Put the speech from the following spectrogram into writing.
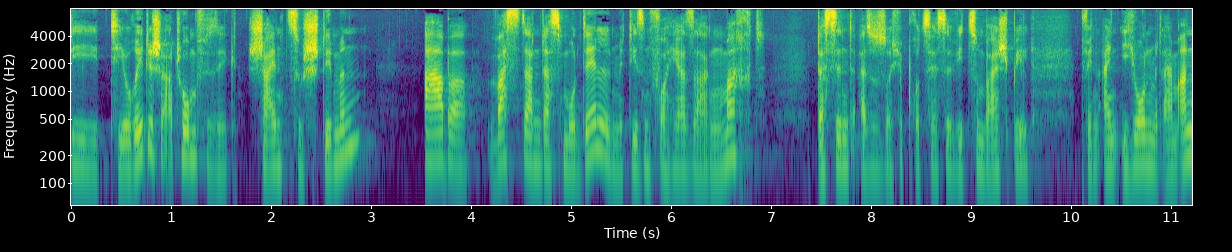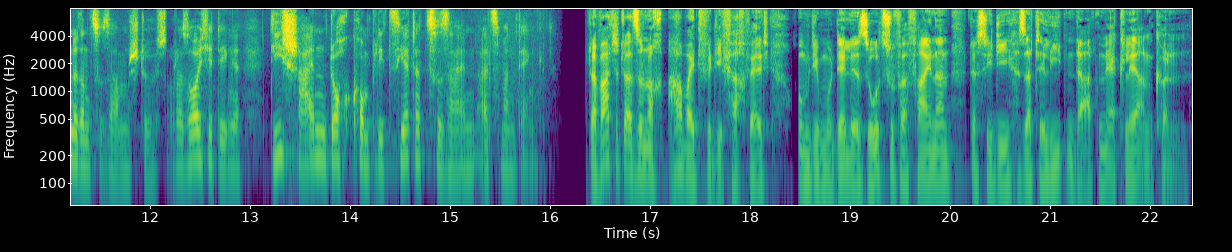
Die theoretische Atomphysik scheint zu stimmen, aber was dann das Modell mit diesen Vorhersagen macht, das sind also solche Prozesse wie zum Beispiel, wenn ein Ion mit einem anderen zusammenstößt oder solche Dinge, die scheinen doch komplizierter zu sein, als man denkt. Da wartet also noch Arbeit für die Fachwelt, um die Modelle so zu verfeinern, dass sie die Satellitendaten erklären können.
